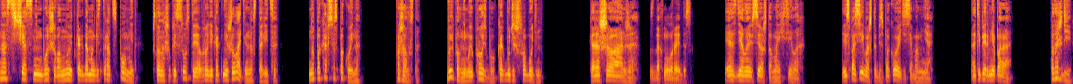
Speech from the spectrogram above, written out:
Нас сейчас с ним больше волнует, когда магистрат вспомнит, что наше присутствие вроде как нежелательно в столице. Но пока все спокойно. Пожалуйста, выполни мою просьбу, как будешь свободен». «Хорошо, Анжа», — вздохнул Рейдес. «Я сделаю все, что в моих силах. И спасибо, что беспокоитесь обо мне. А теперь мне пора». «Подожди,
